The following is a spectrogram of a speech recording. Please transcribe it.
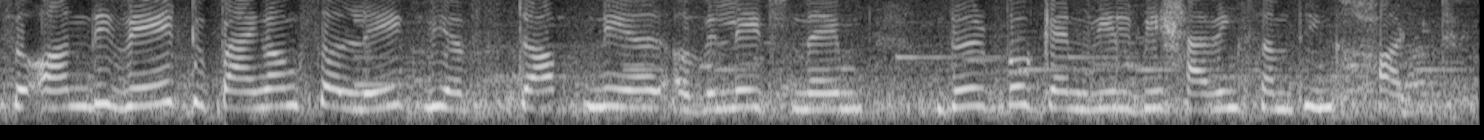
So on the way to Pangongso Lake, we have stopped near a village named Durbuk and we'll be having something hot.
